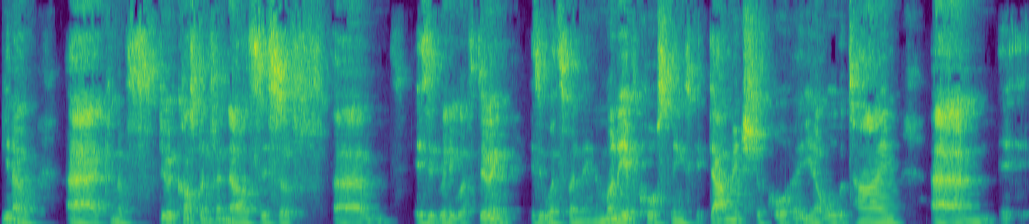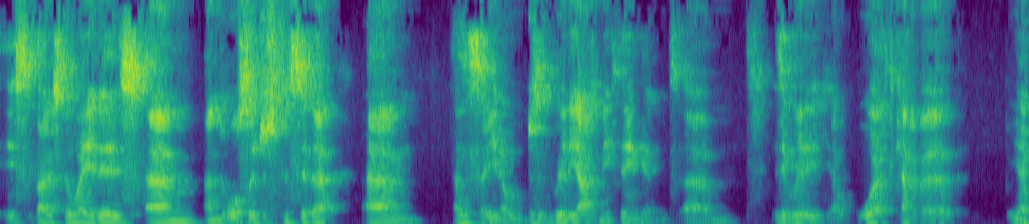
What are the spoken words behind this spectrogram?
you know, uh, kind of do a cost benefit analysis of um, is it really worth doing? Is it worth spending the money? Of course, things get damaged, of course, you know, all the time. Um, it's, that is the way it is. Um, and also just consider, um, as I say, you know, does it really add anything? And um, is it really you know, worth kind of a, you know,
